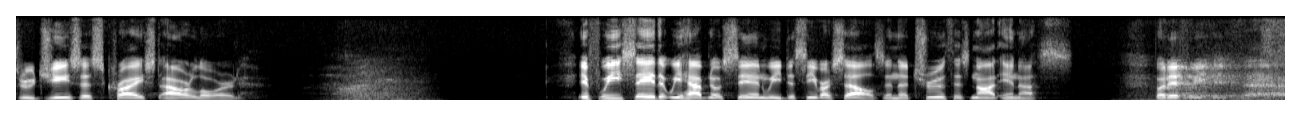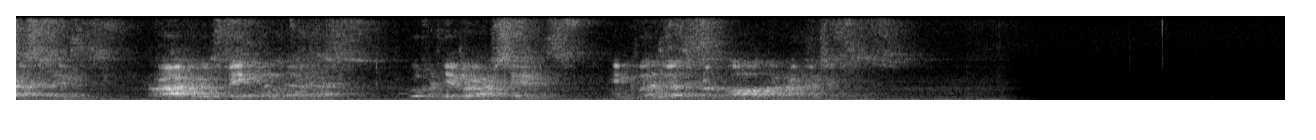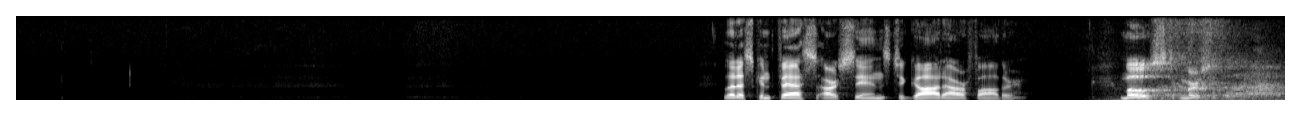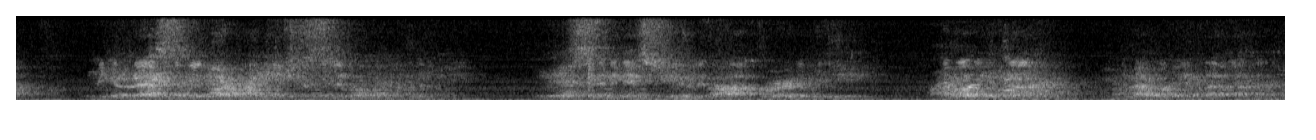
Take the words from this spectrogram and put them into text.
through Jesus Christ our Lord. If we say that we have no sin, we deceive ourselves, and the truth is not in us. But if we confess our sins, God, who is faithful and just, will forgive our sins and cleanse us from all unrighteousness. Let us confess our sins to God our Father. Most merciful God, we confess that we are by nature sinful and We have sinned against you in thought, word, and deed, by what we have done and by what we have left undone.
